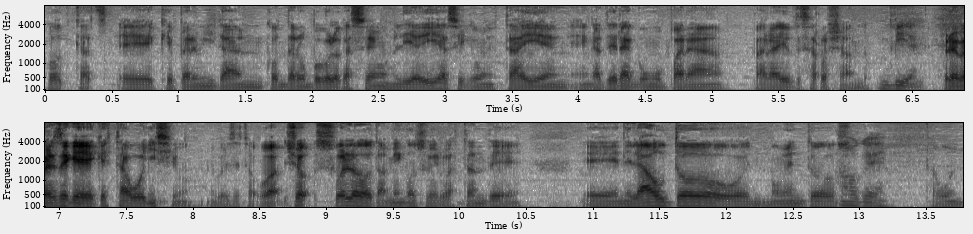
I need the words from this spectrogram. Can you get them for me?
podcasts eh, que permitan contar un poco lo que hacemos el día a día, así que bueno, está ahí en, en gatera como para, para ir desarrollando. Bien. Pero me parece que, está buenísimo. yo suelo también consumir bastante eh, en el auto o en momentos... Está bueno.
